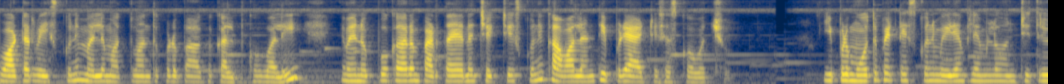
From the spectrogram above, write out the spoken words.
వాటర్ వేసుకుని మళ్ళీ మొత్తం అంతా కూడా బాగా కలుపుకోవాలి. ఏమైనా ఉప్పు కారం పడతాయని చెక్ చేసుకుని కావాలంటే ఇప్పుడే యాడ్ చేసేసుకోవచ్చు. ఇప్పుడు మూత పెట్టేసుకొని మీడియం ఫ్లేమ్లో ఉంచి త్రీ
